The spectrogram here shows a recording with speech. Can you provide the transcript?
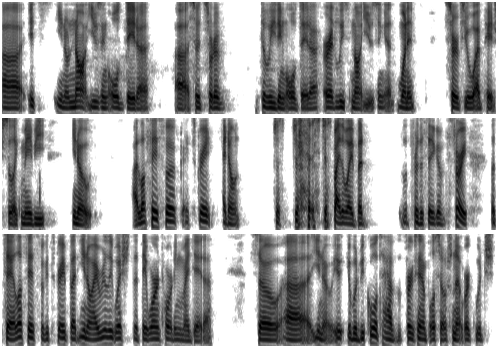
uh, it's you know not using old data, uh, so it's sort of deleting old data or at least not using it when it serves you a web page. So like maybe you know I love Facebook, it's great. I don't just just, just by the way, but for the sake of the story, let's say I love Facebook, it's great, but you know, I really wish that they weren't hoarding my data. So, uh, you know, it, it, would be cool to have, for example, a social network which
